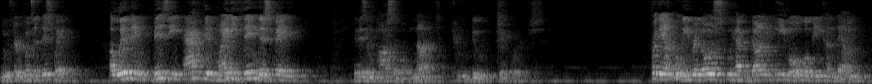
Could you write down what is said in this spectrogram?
Luther puts it this way a living, busy, active, mighty thing, this faith. It is impossible not to do good works. For the unbeliever, those who have done evil will be condemned.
